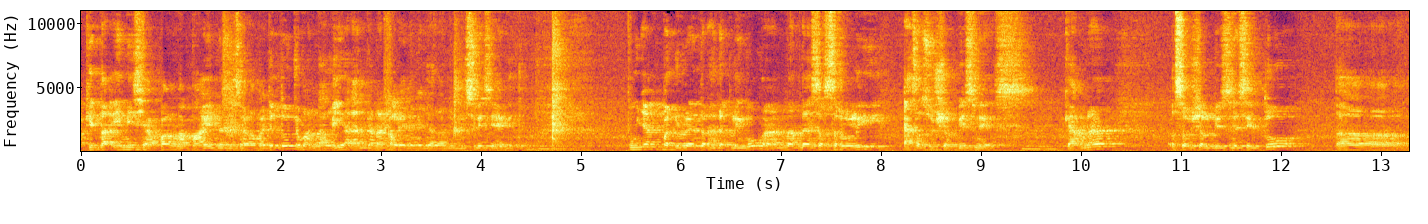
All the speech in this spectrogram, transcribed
kita ini siapa ngapain dan segala macam itu cuma kalian karena kalian yang ngejalanin bisnisnya gitu. Punya kepedulian terhadap lingkungan not necessarily as a social business. Karena a social business itu uh,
